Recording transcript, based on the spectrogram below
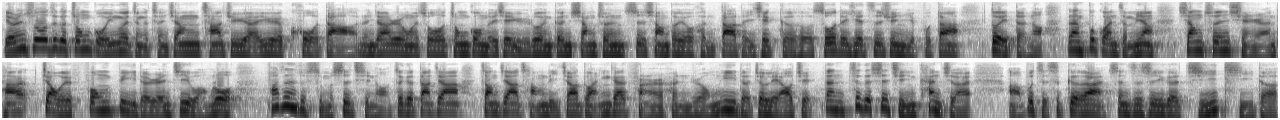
有人说这个中国因为整个城乡差距越来越扩大，人家认为说中共的一些舆论跟乡村事实上都有很大的一些隔阂，所有的一些资讯也不大对等哦。但不管怎么样，乡村显然它较为封闭的人际网络。发生了什么事情哦？这个大家张家长李家短应该反而很容易的就了解，但这个事情看起来啊，不只是个案，甚至是一个集体的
